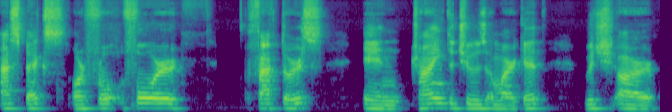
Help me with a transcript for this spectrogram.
aspects or four, four factors in trying to choose a market, which are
